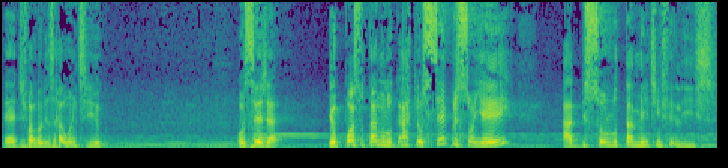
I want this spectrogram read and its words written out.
é desvalorizar o antigo. Ou seja, eu posso estar no lugar que eu sempre sonhei, absolutamente infeliz.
